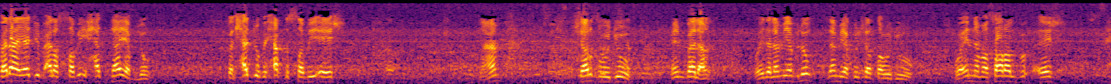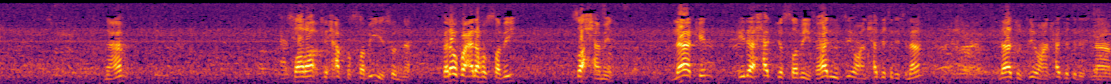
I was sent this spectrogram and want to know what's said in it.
فلا يجب على الصبي حتى يبلغ. فالحج في حق الصبي إيش؟ نعم. شرط وجوب. إن بلغ. وإذا لم يبلغ لم يكن شرط وجوب. وإنما صار الب... إيش؟ نعم. صار في حق الصبي سنة. فلو فعله الصبي صح منه. لكن إذا حج الصبي فهل يجزئه عن حجة الإسلام؟ لا تجزئه عن حجة الإسلام.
